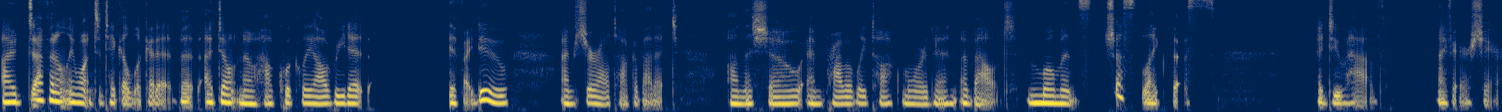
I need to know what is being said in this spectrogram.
I definitely want to take a look at it, but I don't know how quickly I'll read it. If I do, I'm sure I'll talk about it on the show and probably talk more than about moments just like this. I do have my fair share.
